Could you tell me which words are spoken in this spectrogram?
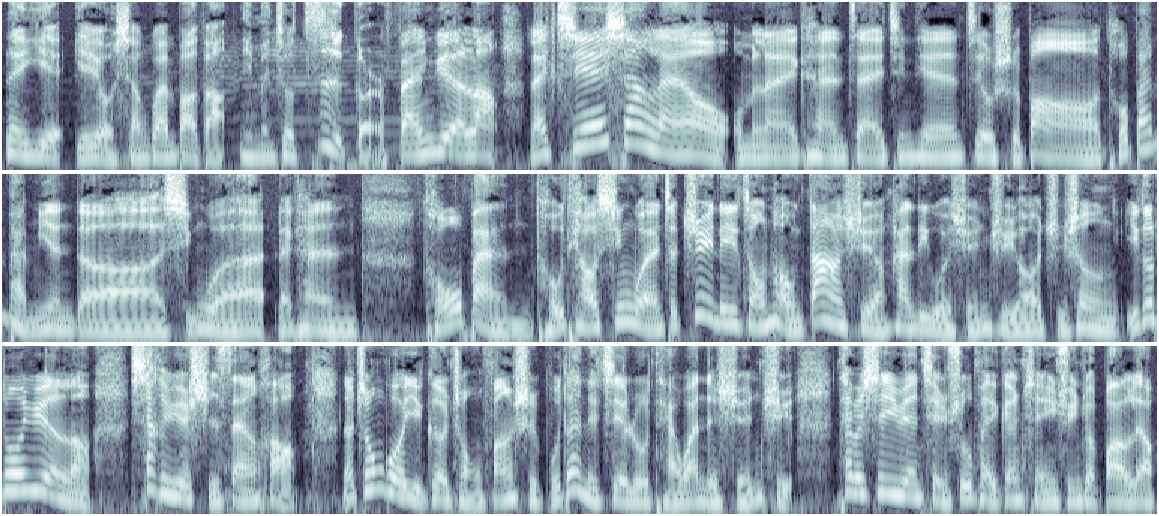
内页也有相关报道，你们就自个儿翻阅了。来，接下来哦，我们来看在今天自由时报头版版面的新闻，来看头版头条新闻，这距立总统大选和立委选举哦，只剩一个多月了。下个月十三号，那中国以各种方式不断的介入台湾的选举。台北市议员简淑培跟陈奕迅就爆料，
